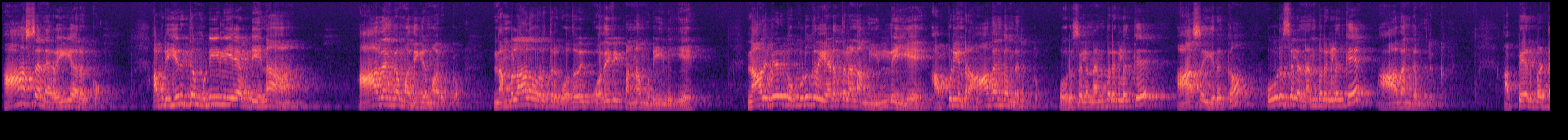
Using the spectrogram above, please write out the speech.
ஆசை நிறைய இருக்கும். அப்படி இருக்க முடியலையே அப்படின்னா ஆதங்கம் அதிகமாக இருக்கும். நம்மளால் ஒருத்தருக்கு உதவி உதவி பண்ண முடியலையே. நாலு பேருக்கு கொடுக்குற இடத்துல நம்ம இல்லையே அப்படின்ற ஆதங்கம் இருக்கும். ஒரு சில நண்பர்களுக்கு ஆசை இருக்கும் ஒரு சில நண்பர்களுக்கு ஆதங்கம் இருக்கும். அப்பேற்பட்ட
